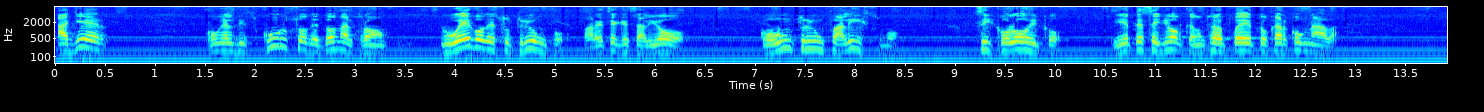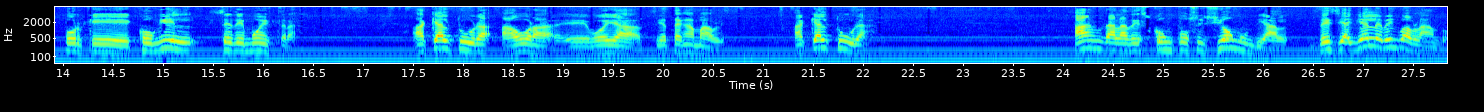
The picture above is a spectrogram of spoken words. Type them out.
ayer, con el discurso de Donald Trump, luego de su triunfo, parece que salió con un triunfalismo psicológico, y este señor que no se le puede tocar con nada, porque con él se demuestra a qué altura, ahora eh, voy a, si es tan amable, a qué altura anda la descomposición mundial. Desde ayer le vengo hablando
